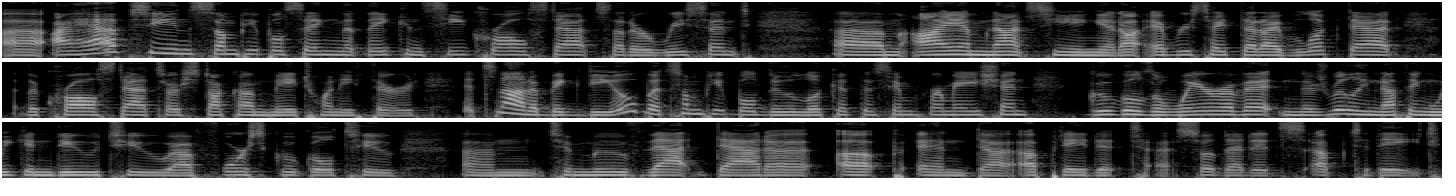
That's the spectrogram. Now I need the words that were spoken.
Uh, I have seen some people saying that they can see crawl stats that are recent. Um, I am not seeing it. Uh, every site that I've looked at, the crawl stats are stuck on May 23rd. It's not a big deal, but some people do look at this information. Google's aware of it, and there's really nothing we can do to uh, force Google to um, to move that data up and uh, update it uh, so that it's up to date.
